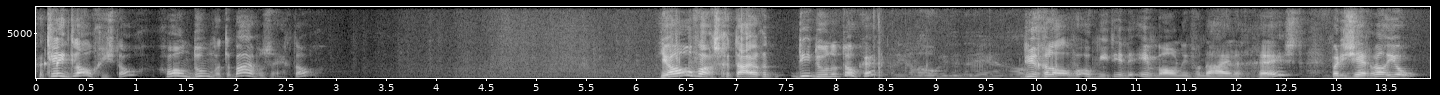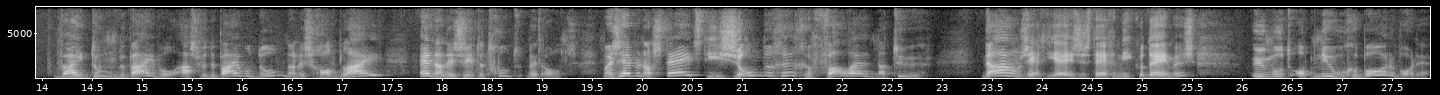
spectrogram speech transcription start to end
Dat klinkt logisch, toch? Gewoon doen wat de Bijbel zegt, toch? Jehovah's getuigen, die doen het ook, hè? Die geloven niet in de enige God. Die geloven ook niet in de inwoning van de Heilige Geest. Maar die zeggen wel, joh, wij doen de Bijbel. Als we de Bijbel doen, dan is God blij. En dan zit het goed met ons. Maar ze hebben nog steeds die zondige, gevallen natuur. Daarom zegt Jezus tegen Nicodemus: U moet opnieuw geboren worden.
